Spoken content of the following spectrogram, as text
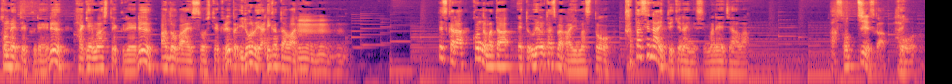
褒めてくれる、励ましてくれる、アドバイスをしてくれるといろいろやり方はある。うんうんうん。ですから、今度また、えっと、上の立場から言いますと、勝たせないといけないんですよ、マネージャーは。あ、そっちですか？はい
